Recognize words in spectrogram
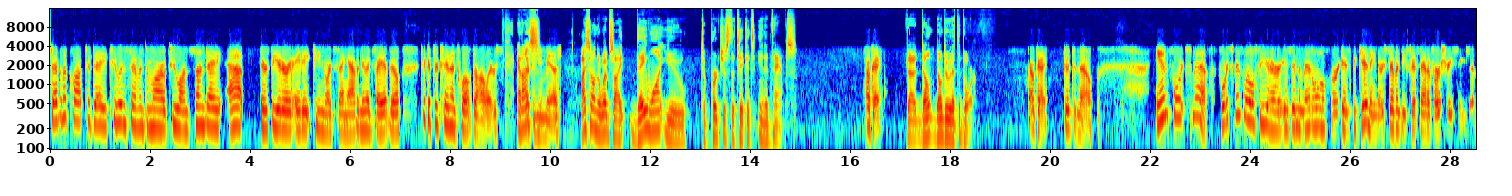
Seven o'clock today, two and seven tomorrow, two on Sunday at their theater at 818 North Sang Avenue in Fayetteville. Tickets are 10 and $12. And How I can you miss? I saw on their website they want you to purchase the tickets in advance. Okay. Uh, don't don't do it at the door. Okay. Good to know. In Fort Smith, Fort Smith Little Theater is in the middle or is beginning their 75th anniversary season.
